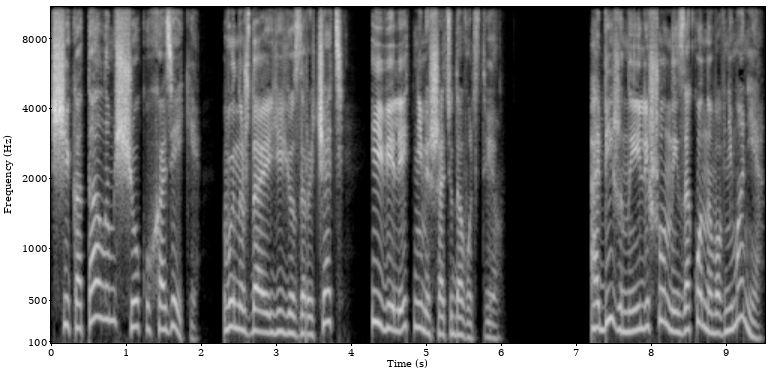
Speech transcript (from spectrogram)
щекотал им щеку хозяйки, вынуждая ее зарычать и велеть не мешать удовольствию. Обиженный и лишенный законного внимания,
